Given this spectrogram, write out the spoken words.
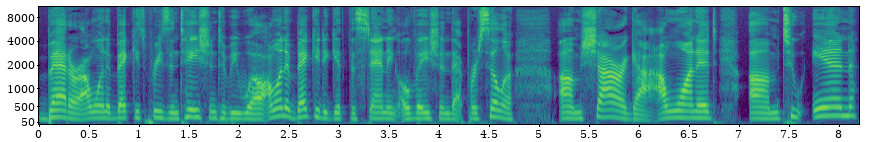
better. I wanted Becky's presentation to be well. I wanted Becky to get the standing ovation that Priscilla um, Shirer got. I wanted um, to end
